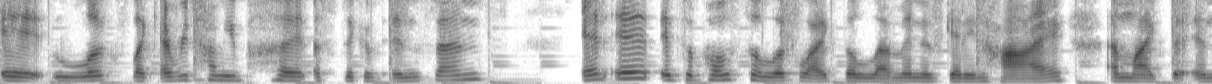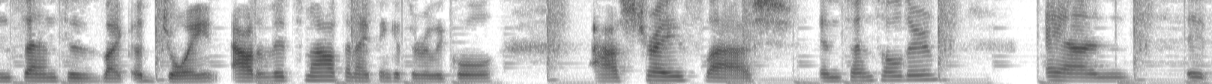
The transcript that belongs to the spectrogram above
it looks like every time you put a stick of incense in it, it's supposed to look like the lemon is getting high and like the incense is like a joint out of its mouth. And I think it's a really cool ashtray slash incense holder. And it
